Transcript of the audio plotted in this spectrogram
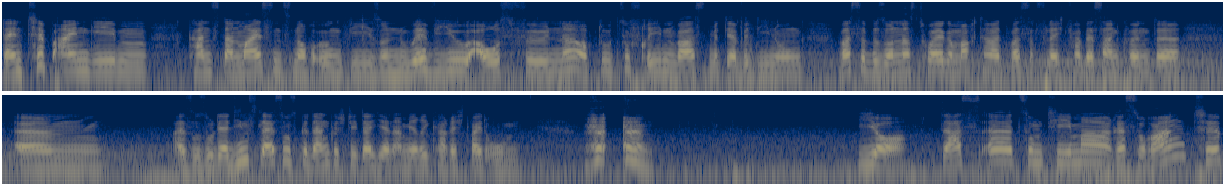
deinen Tipp eingeben, kannst dann meistens noch irgendwie so ein Review ausfüllen, ne? ob du zufrieden warst mit der Bedienung, was sie besonders toll gemacht hat, was sie vielleicht verbessern könnte. Ähm, also so der Dienstleistungsgedanke steht da hier in Amerika recht weit oben. ja, das äh, zum Thema Restaurant, Tipp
